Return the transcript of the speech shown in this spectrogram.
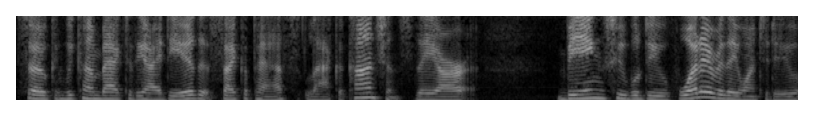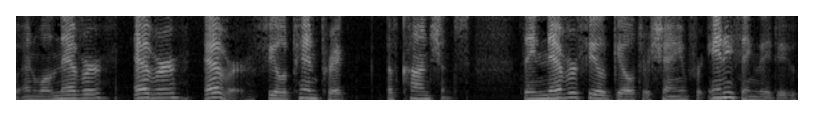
So we come back to the idea that psychopaths lack a conscience. They are beings who will do whatever they want to do and will never, ever, ever feel a pinprick of conscience. They never feel guilt or shame for anything they do.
